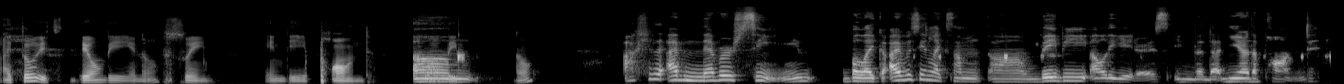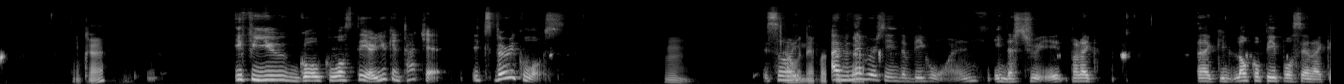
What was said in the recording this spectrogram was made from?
I thought it's they only you know swim in the pond. Well, they- Um, no? Actually, I've never seen, but like I've seen like some um, baby alligators in the, the near the pond. Okay. If you go close there, you can touch it. It's very close. Mm. So I never I've never seen the big one in the street, but like like local people say like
